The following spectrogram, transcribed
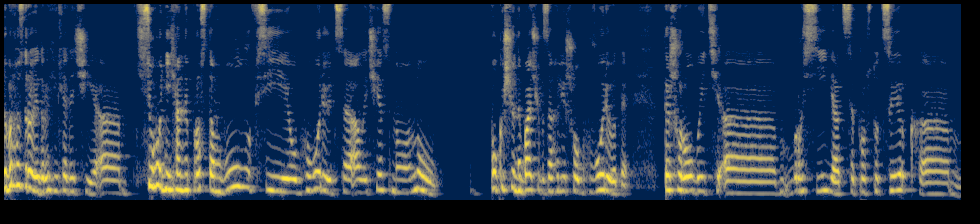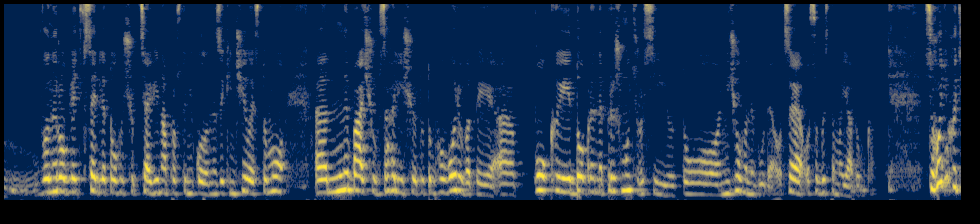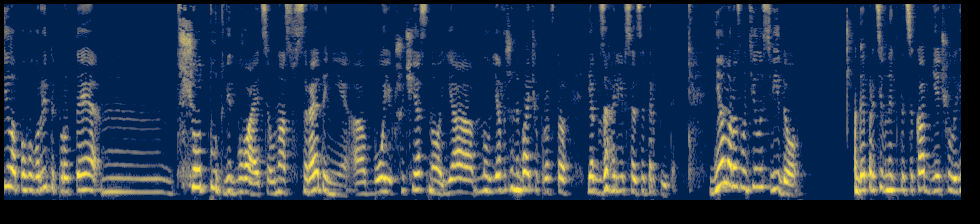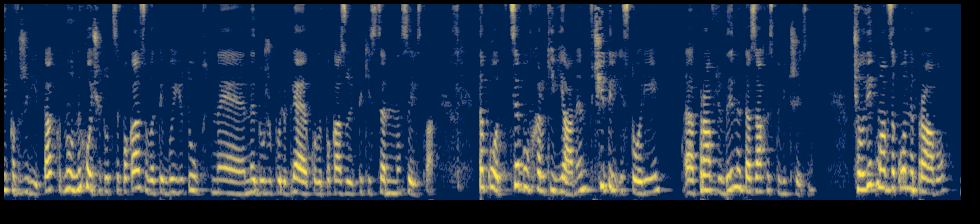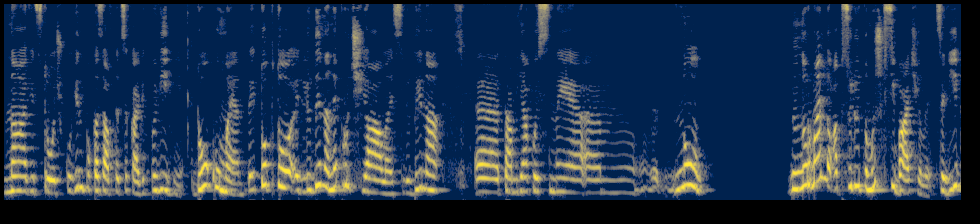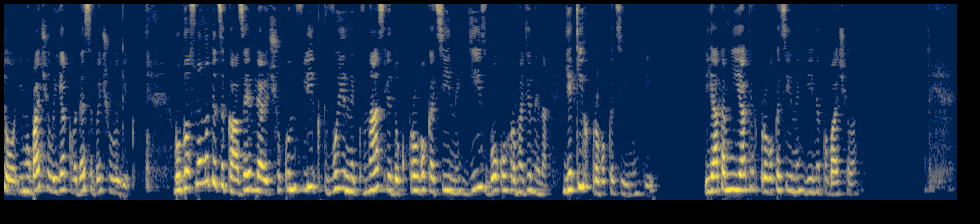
Доброго здоров'я, дорогі глядачі. Е, Сьогодні я не про Стамбул, всі обговорюють це, але чесно, ну поки що не бачу взагалі, що обговорювати. Те, що робить е, Росія, це просто цирк. Е, вони роблять все для того, щоб ця війна просто ніколи не закінчилась. Тому не бачу взагалі, що тут обговорювати. Поки добре не прижмуть Росію, то нічого не буде. Оце особисто моя думка. Сьогодні хотіла поговорити про те, що тут відбувається у нас всередині. Бо, якщо чесно, я, ну, я вже не бачу просто, як взагалі все це терпіти. Днями розлетілось відео, де працівник ТЦК б'є чоловіка в живіт. Так? Ну, не хочу тут це показувати, бо Ютуб не, не дуже полюбляє, коли показують такі сцени насильства. Так от, це був харків'янин, вчитель історії, е, прав людини та захисту вітчизни. Чоловік мав законне право на відстрочку. Він показав ТЦК відповідні документи. Тобто людина не пручалась, людина е, там якось не е, ну нормально, абсолютно. Ми ж всі бачили це відео, і ми бачили, як веде себе чоловік. В обласному ТЦК заявляють, що конфлікт виник внаслідок провокаційних дій з боку громадянина. Яких провокаційних дій? Я там ніяких провокаційних дій не побачила.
